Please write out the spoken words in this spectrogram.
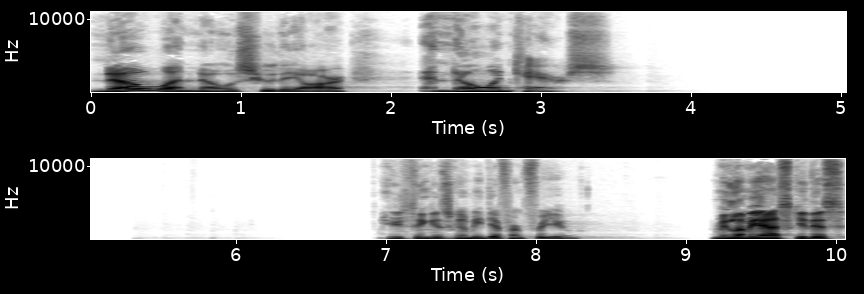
no one knows who they are and no one cares. You think it's going to be different for you? I mean, let me ask you this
